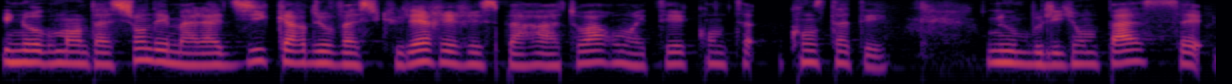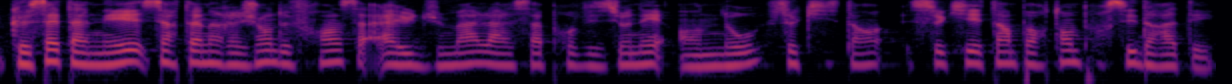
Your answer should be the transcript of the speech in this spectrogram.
Une augmentation des maladies cardiovasculaires et respiratoires ont été constatées. N'oublions pas que cette année, certaines régions de France ont eu du mal à s'approvisionner en eau, ce qui est important pour s'hydrater.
